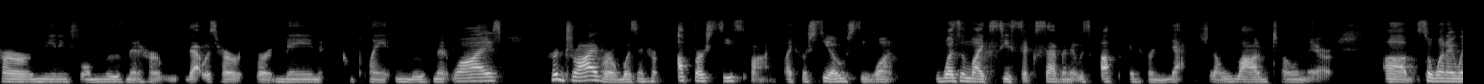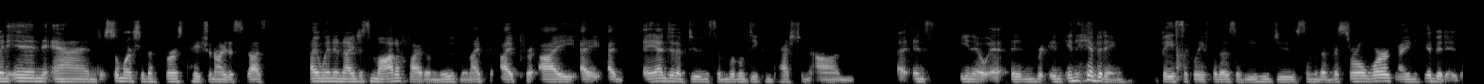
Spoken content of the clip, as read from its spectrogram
her meaningful movement. Her that was her her main complaint movement wise. Her driver was in her upper C spine, like her COC1. It wasn't like C6, It was up in her neck. She had a lot of tone there. Um, so when I went in and similar to the first patient I discussed, I went and I just modified her movement. I, I, I, I, ended up doing some little decompression on, uh, in, you know, in, in, inhibiting basically for those of you who do some of the visceral work, I inhibited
